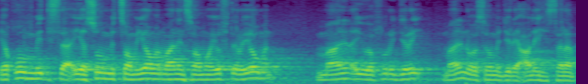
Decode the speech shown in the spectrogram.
yaquum mid yasuum mid sooma yowman maalin sooma yuftiru yowman maalin ayuu afuri jiray maalin waa soomi jiray calayhi الsalaam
